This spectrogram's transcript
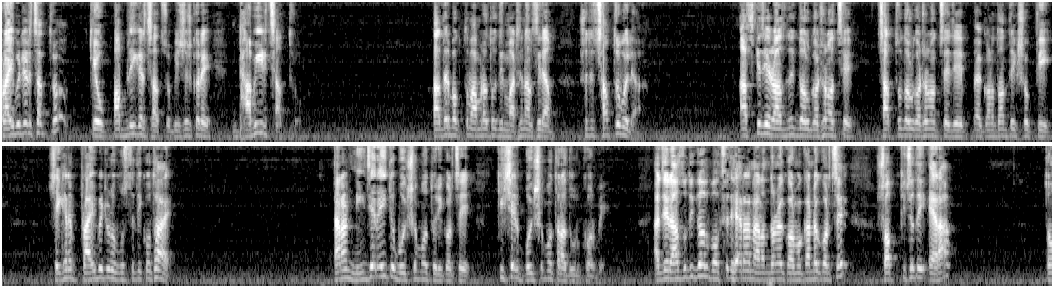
প্রাইভেটের ছাত্র, কেউ পাবলিকের ছাত্র, বিশেষ করে ঢাবির ছাত্র। তাদের বক্তব্য আমরা তো দিন মাঠে নামছিলাম। শুধু ছাত্র বলে আজকে যে রাজনৈতিক দল গঠন হচ্ছে ছাত্র দল গঠন হচ্ছে যে গণতান্ত্রিক শক্তি, সেখানে প্রাইভেটের উপস্থিতি কোথায়? তারা নিজেরাই তো বৈষম্য তৈরি করছে, কিসের বৈষম্য তারা দূর করবে? আর যে রাজনৈতিক দল বলছে যে এরা নানান ধরনের কর্মকাণ্ড করছে, সবকিছুতেই এরা। তো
